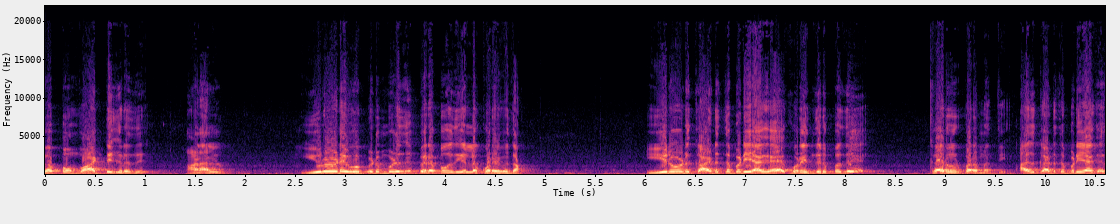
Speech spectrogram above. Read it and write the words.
வெப்பம் வாட்டுகிறது. ஆனால் ஈரோடை ஒப்பிடும் பொழுது பிற பகுதிகளில் குறைவு தான் ஈரோடுக்கு அடுத்தபடியாக குறைந்திருப்பது கரூர் பரமத்தி. அதுக்கு அடுத்தபடியாக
